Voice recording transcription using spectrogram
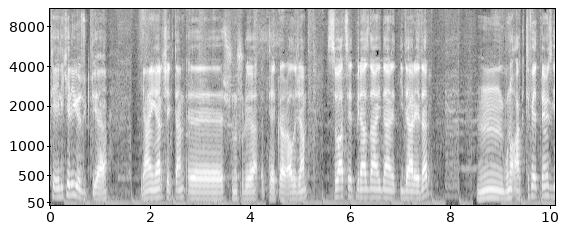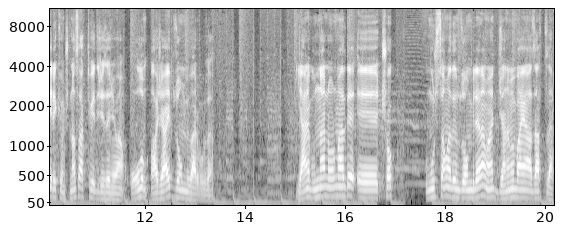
tehlikeli gözüktü ya. Yani gerçekten ee, şunu şuraya tekrar alacağım. SWAT set biraz daha idare, idare eder. Hmm, bunu aktif etmemiz gerekiyormuş. Nasıl aktif edeceğiz acaba? Oğlum acayip zombi var burada. Yani bunlar normalde ee, çok umursamadığım zombiler ama canımı bayağı azalttılar.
